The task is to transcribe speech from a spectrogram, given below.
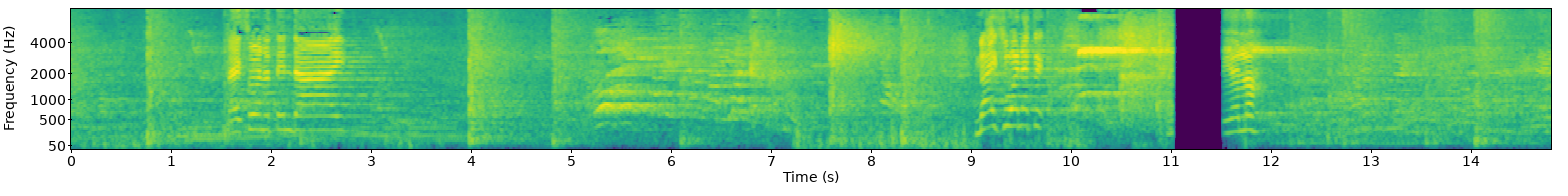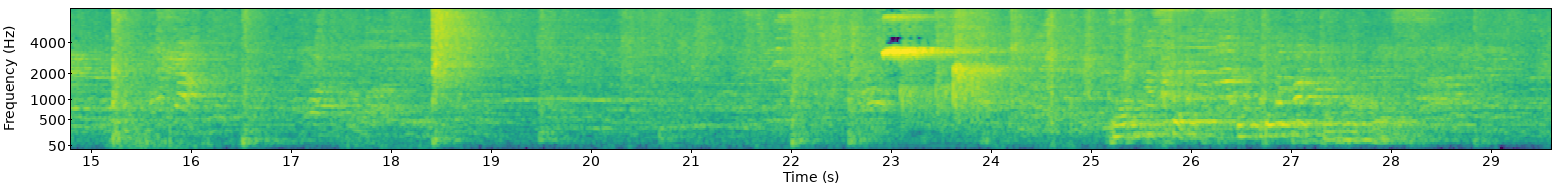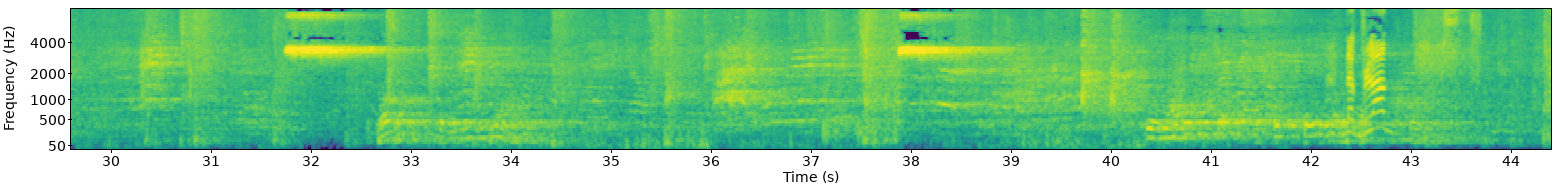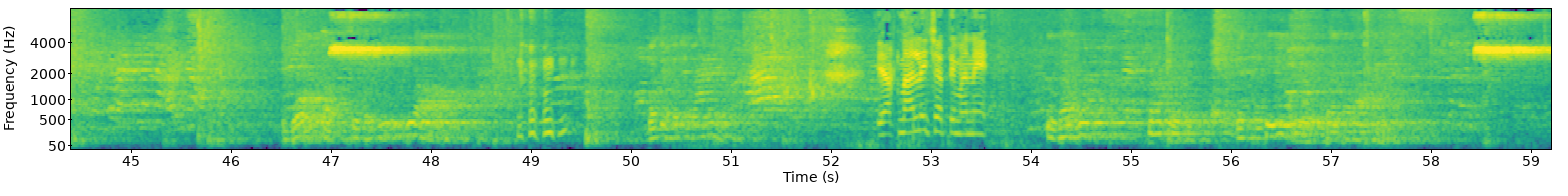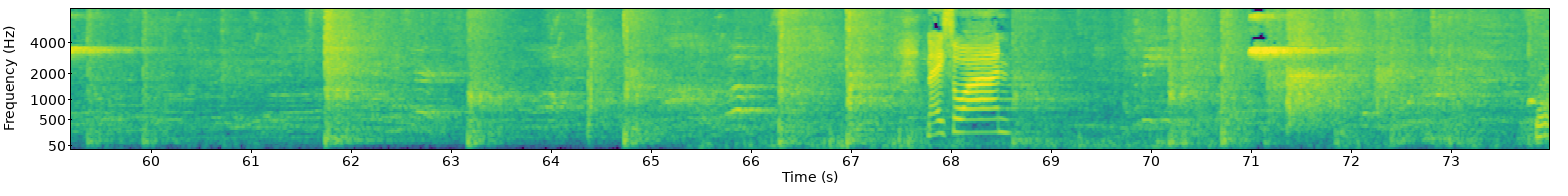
Nice one, Atinday! Nice one. Ayala. Ten, six, balik. I-acknowledge fifteen, Bananas. Nice one. Okay,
